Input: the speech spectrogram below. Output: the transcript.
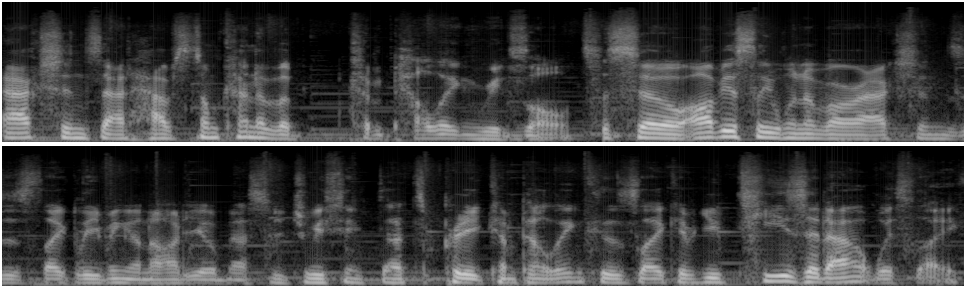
actions that have some kind of a compelling result. So obviously one of our actions is like leaving an audio message. We think that's pretty compelling because like if you tease it out with like,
